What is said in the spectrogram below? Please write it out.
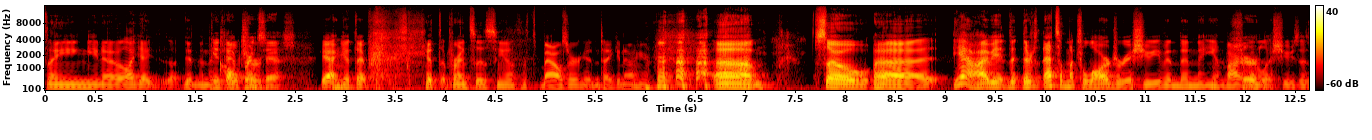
thing, you know, like uh, in, the Get culture. that princess. Yeah, get that, get the princess. You know, it's Bowser getting taken out here. um, so uh, yeah, I mean, th- there's, that's a much larger issue even than the environmental issues. As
